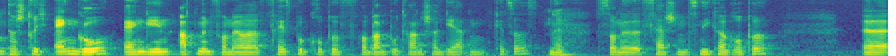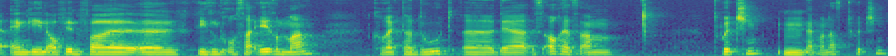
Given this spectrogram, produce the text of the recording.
VBG-Engo, Engin, Admin von der Facebook-Gruppe Verband Botanischer Gärten. Kennst du das? Ne, Das ist so eine Fashion-Sneaker-Gruppe. Äh, Engin auf jeden Fall äh, riesengroßer Ehrenmann, korrekter Dude. Äh, der ist auch jetzt am Twitchen. Nennt man das? Twitchen?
